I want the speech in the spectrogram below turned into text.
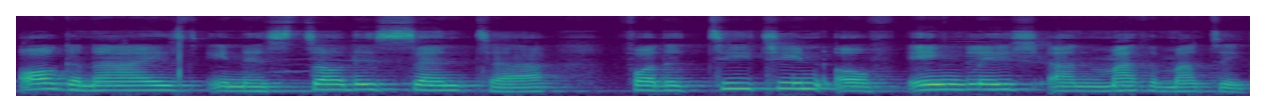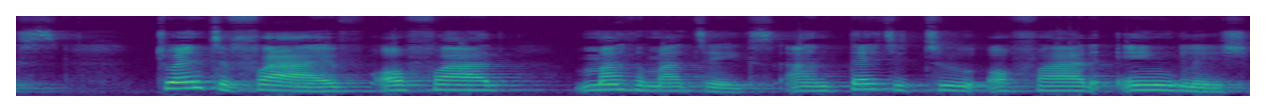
organized in a study center for the teaching of English and mathematics, 25 offered mathematics and 32 offered English,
